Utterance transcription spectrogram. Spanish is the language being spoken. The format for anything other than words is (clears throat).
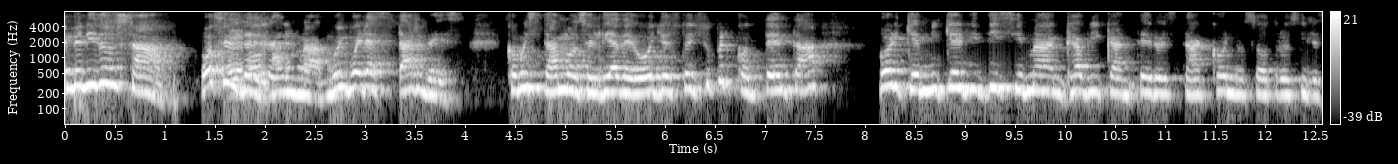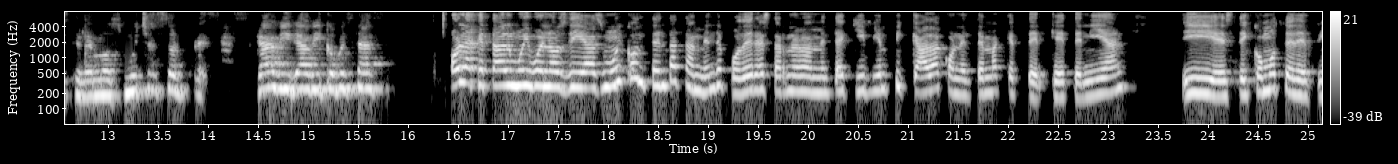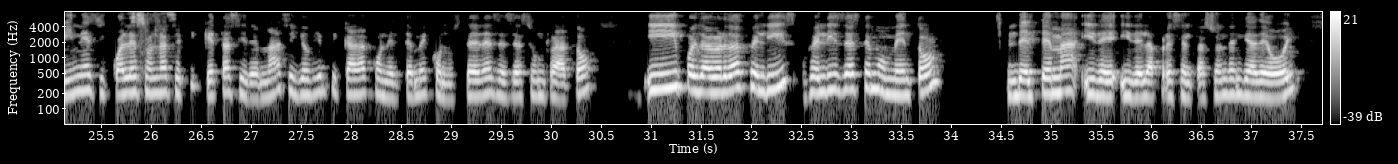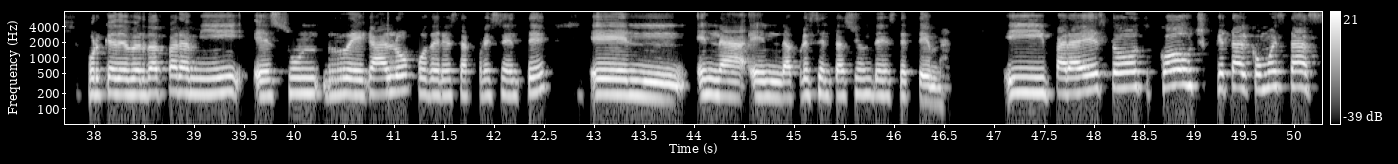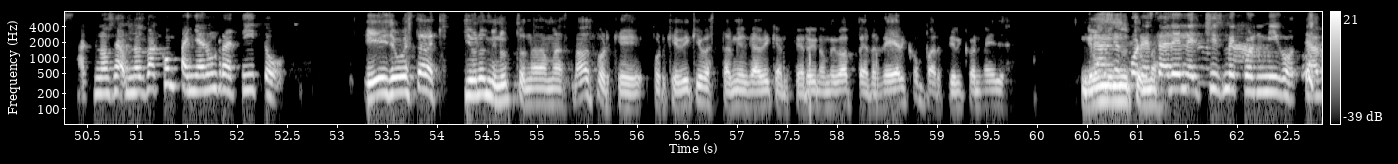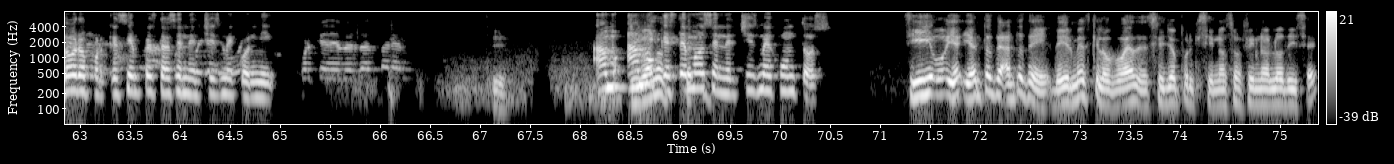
Bienvenidos a Voces del Alma. Muy buenas tardes. ¿Cómo estamos el día de hoy? Yo estoy súper contenta porque mi queridísima Gaby Cantero está con nosotros y les tenemos muchas sorpresas. Gaby, Gaby, ¿cómo estás? Hola, ¿qué tal? Muy buenos días. Muy contenta también de poder estar nuevamente aquí, bien picada con el tema que, que tenían y este, cómo te defines y cuáles son las etiquetas y demás. Y yo bien picada con el tema y con ustedes desde hace un rato. Y pues la verdad feliz, feliz de este momento, del tema y de, y de la presentación del día de hoy, porque de verdad para mí es un regalo poder estar presente en, en, la, en la presentación de este tema. Y para esto, coach, ¿qué tal? ¿Cómo estás? Nos, nos va a acompañar un ratito. Sí, yo voy a estar aquí unos minutos nada más, nada más porque, porque vi que iba a estar mi Gaby Cantero y no me iba a perder compartir con ella. Gracias por estar en el chisme conmigo, te adoro porque siempre estás en el chisme conmigo. Porque de verdad para mí. Sí. Amo, amo que estemos en el chisme juntos. Sí, y, antes, de, antes de, de, irme es que lo voy a decir yo porque si no, Sofía no lo dice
